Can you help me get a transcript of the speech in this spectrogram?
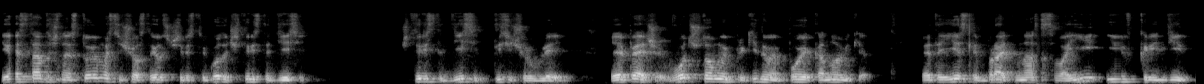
И остаточная стоимость еще остается через 3 года 410. 410 тысяч рублей. И опять же, вот что мы прикидываем по экономике. Это если брать на свои и в кредит.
